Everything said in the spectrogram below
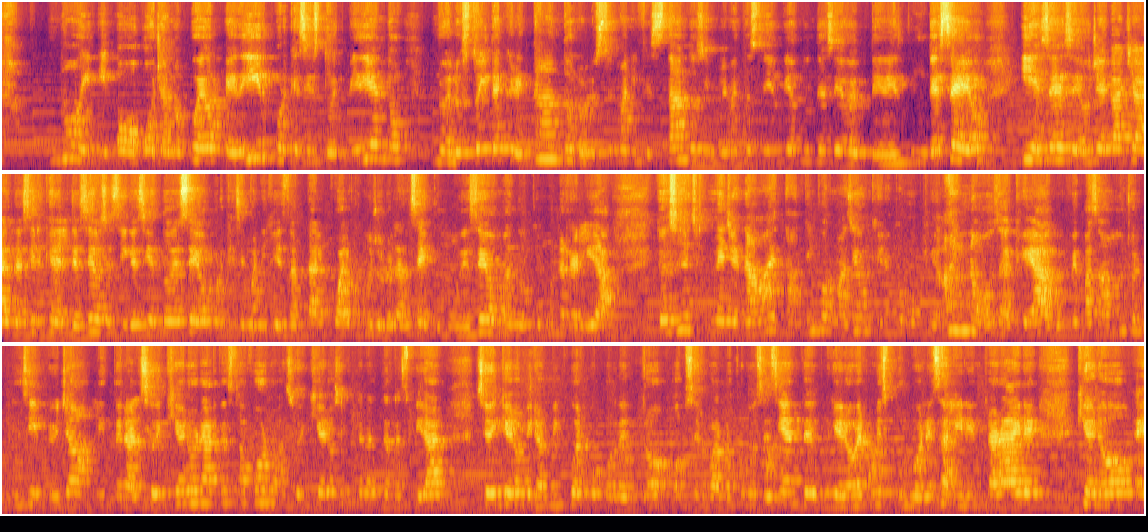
no, o, ya no puedo pedir porque si estoy pidiendo, no lo estoy decretando, no lo estoy manifestando, simplemente estoy enviando un deseo, de, un deseo y ese deseo llega ya, es decir, que el deseo se sigue siendo deseo porque se manifiesta tal cual como yo lo lancé, como deseo, más no como una realidad. Entonces me llenaba de tanta información que era como que, ay no, o sea, ¿qué hago? Me pasaba mucho al principio, ya literal, si hoy quiero orar de esta forma, si hoy quiero simplemente respirar, si hoy quiero mirar mi cuerpo por dentro, observarlo como se siente, quiero ver mis pulmones salir entrar aire, quiero eh,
